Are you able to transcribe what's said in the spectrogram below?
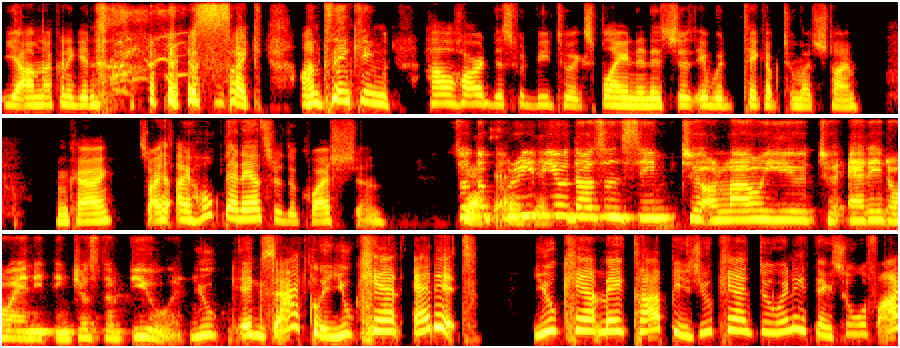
yeah, I'm not going to get, into it's like, I'm thinking how hard this would be to explain and it's just, it would take up too much time. Okay. So I, I hope that answered the question. So Yes, the thank you. preview doesn't seem to allow you to edit or anything, just to view it. You exactly, you can't edit. You can't make copies. You can't do anything. So if I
